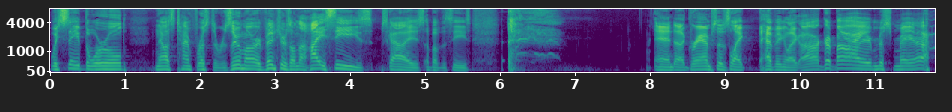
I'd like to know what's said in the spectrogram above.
We saved the world. Now it's time for us to resume our adventures on the high seas, skies above the seas. and uh, Gramps is like having like, ah, goodbye, Miss Mayor.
